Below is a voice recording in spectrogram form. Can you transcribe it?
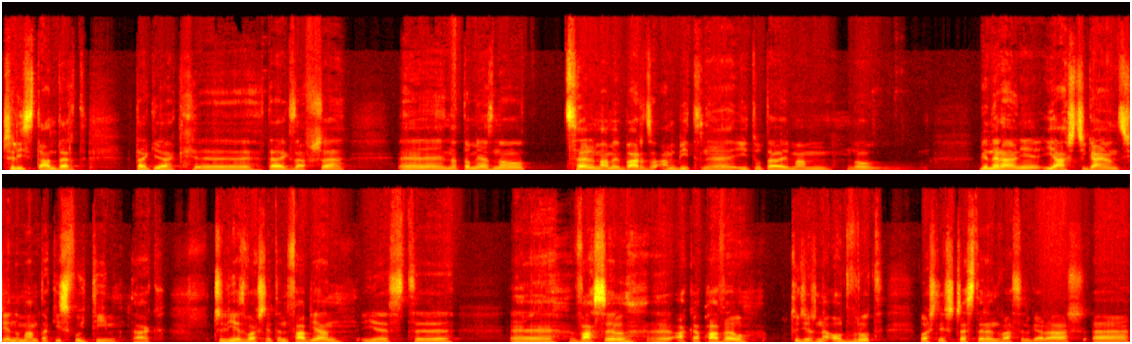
czyli standard, tak jak, e, tak jak zawsze. E, natomiast no, cel mamy bardzo ambitny i tutaj mam, no, generalnie ja ścigając się, no, mam taki swój team, tak? Czyli jest właśnie ten Fabian, jest e, Wasyl, e, aka Paweł, tudzież na odwrót, właśnie z Chester and Wasyl Garage. E,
